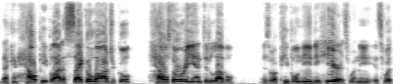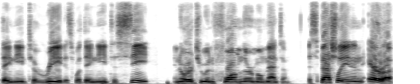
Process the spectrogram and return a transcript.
that can help people at a psychological, health oriented level is what people need to hear. It's what, need, it's what they need to read. It's what they need to see in order to inform their momentum. Especially in an era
